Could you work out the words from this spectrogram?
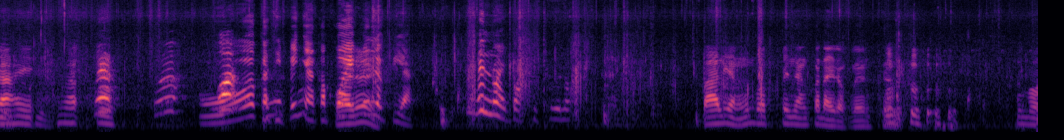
ก็ให้โอ้กะสิเป็นหยังกะปล่อยเป็นระเบียบไม่หน่อยบอกให้ถือเนาะ ปลาเลี้ยงมันบ่เป็นหยังปานใดดอกเลยคือมันบ่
